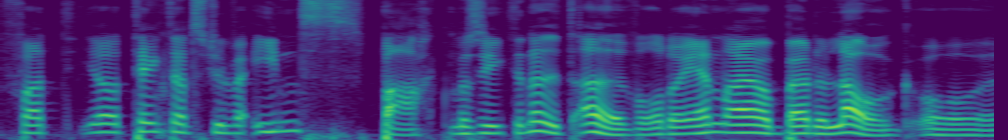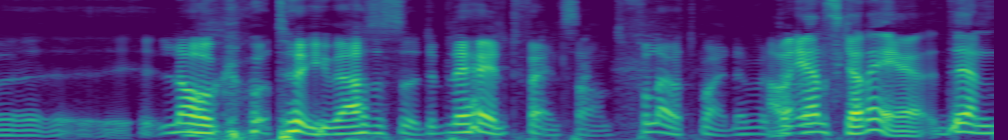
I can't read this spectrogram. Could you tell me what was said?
För att jag tänkte att det skulle vara inspark men så gick den ut över och då ändrade jag både lag och eh, lag och tyg. Alltså så, det blev helt fel sa han. Förlåt mig. Det, Ja, men älskar det. Den,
